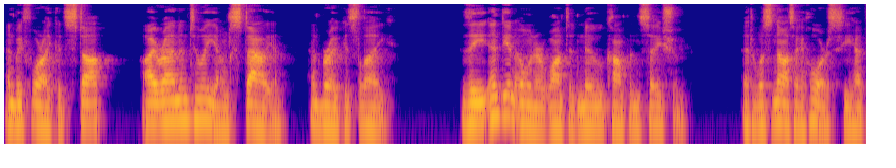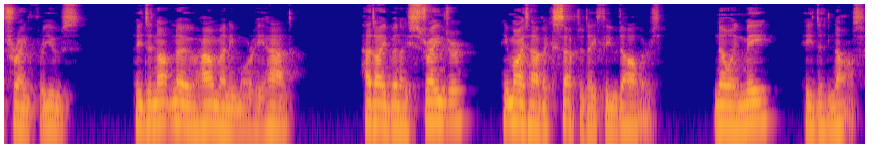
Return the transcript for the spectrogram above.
and before I could stop, I ran into a young stallion and broke its leg. The Indian owner wanted no compensation. It was not a horse he had trained for use. He did not know how many more he had. Had I been a stranger, he might have accepted a few dollars. Knowing me, he did not.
